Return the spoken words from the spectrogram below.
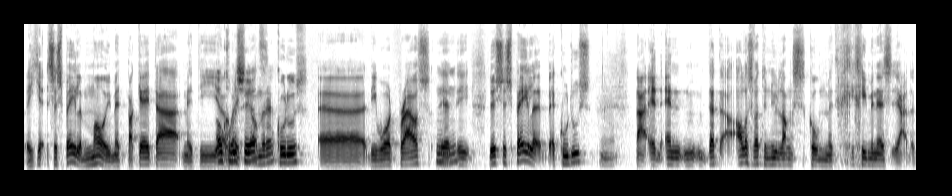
weet je, ze spelen mooi met Paqueta, met die, Ook eh, heet die geblesseerd. andere, Kudus. Eh, die Ward Prowse. eh, Mhm. die, dus ze spelen Kudus. Nou, en, en dat, alles wat er nu langs komt met Jiménez, ja, dat,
